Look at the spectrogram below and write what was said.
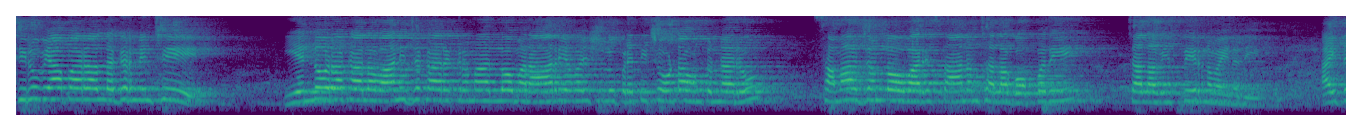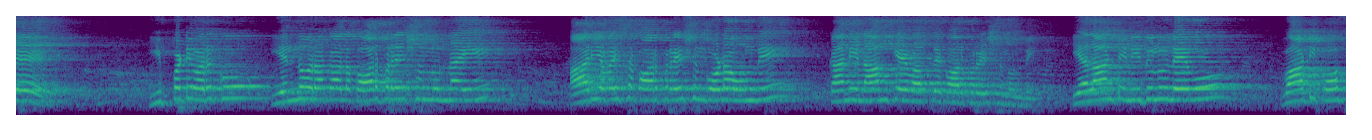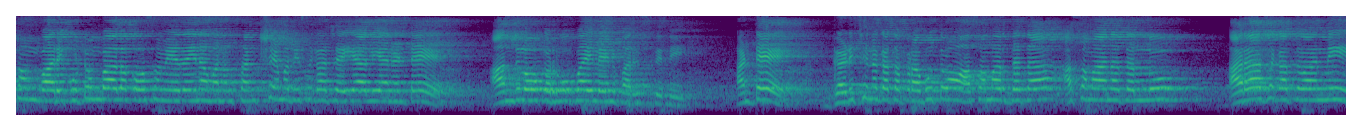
చిరు వ్యాపారాల దగ్గర నుంచి ఎన్నో రకాల వాణిజ్య కార్యక్రమాల్లో మన ఆర్యవైశ్యులు ప్రతి చోట ఉంటున్నారు. సమాజంలో వారి స్థానం చాలా గొప్పది చాలా విస్తీర్ణమైనది. అయితే ఇప్పటి వరకు ఎన్నో రకాల కార్పొరేషన్లు ఉన్నాయి. ఆర్యవైశ్య కార్పొరేషన్ కూడా ఉంది కానీ నామకే వస్తే కార్పొరేషన్ ఉంది. ఎలాంటి నిధులు లేవు. వాటి కోసం వారి కుటుంబాల కోసం ఏదైనా మనం సంక్షేమ దిశగా చేయాలి అని అంటే అందులో ఒక రూపాయి లేని పరిస్థితి. అంటే గడిచిన గత ప్రభుత్వం అసమర్థత అసమానతలు అరాచకత్వాన్ని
